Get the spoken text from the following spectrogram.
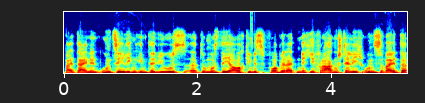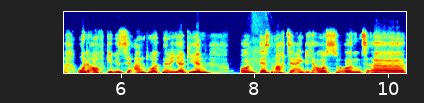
bei deinen unzähligen Interviews, äh, du musst dir ja auch gewisse vorbereiten, welche Fragen stelle ich und so weiter oder auf gewisse Antworten reagieren. Und das macht sie eigentlich aus. Und äh,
